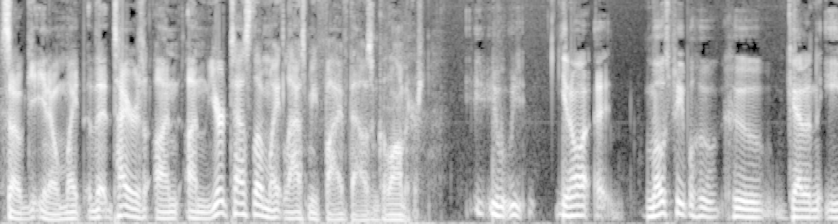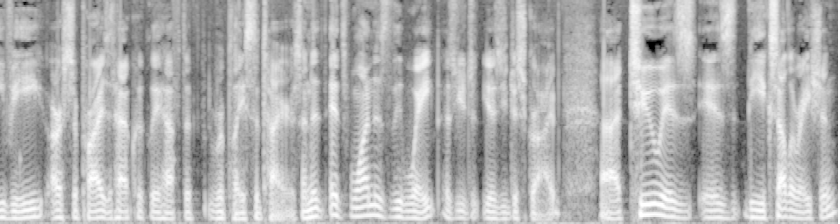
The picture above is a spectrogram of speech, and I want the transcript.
So you know, might the tires on on your Tesla might last me five thousand kilometers. You, you know uh, Most people who, who get an EV are surprised at how quickly they have to replace the tires, and it, it's one is the weight, as you as you described. Uh, two is is the acceleration.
